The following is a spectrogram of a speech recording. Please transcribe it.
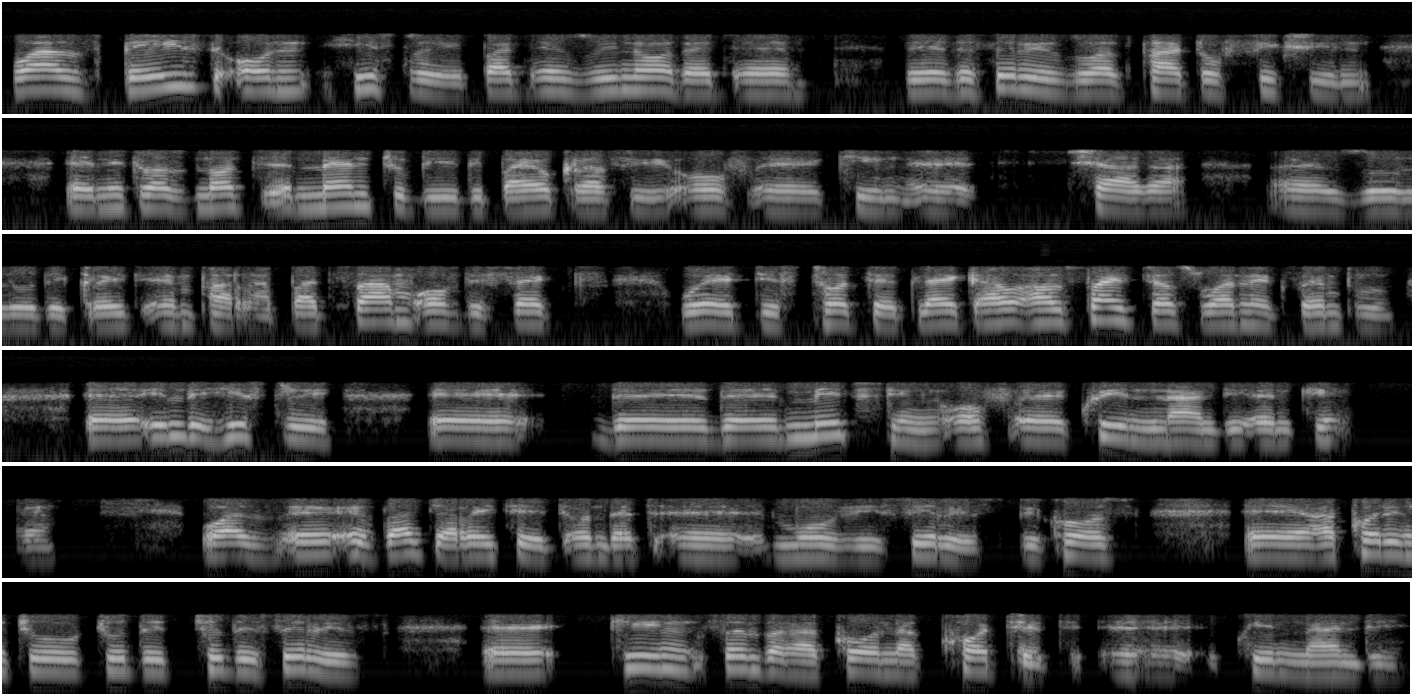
was based on history, but as we know that uh, the the series was part of fiction, and it was not meant to be the biography of uh, King uh, Shaka Zulu, the great emperor, but some of the facts were distorted. Like I'll, I'll cite just one example. Uh, in the history, uh, the the meeting of uh, Queen Nandi and King was uh, exaggerated on that uh, movie series because, according to, to the to the series, King Senzangakhona courted Queen Nandi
